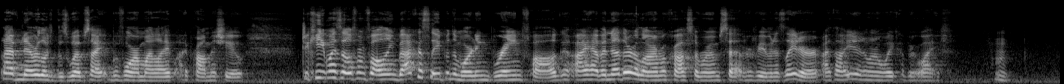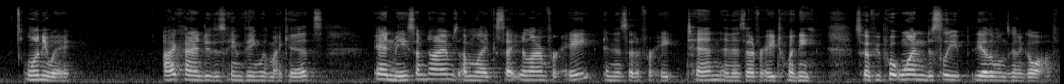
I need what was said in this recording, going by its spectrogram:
I've never looked at this website before in my life, I promise you. To keep myself from falling back asleep in the morning, brain fog, I have another alarm across the room set for a few minutes later. I thought you didn't want to wake up your wife. Hmm. Well, anyway, I kind of do the same thing with my kids and me sometimes i'm like set your alarm for 8 and then set it for 8.10 and then set it for 8.20 so if you put one to sleep the other one's going to go off.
